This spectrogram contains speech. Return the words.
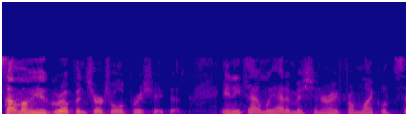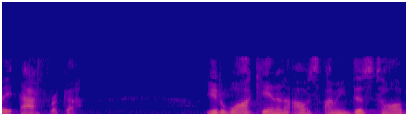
Some of you grew up in church will appreciate this. Anytime we had a missionary from like let's say Africa, you'd walk in and I was, I mean, this tall.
